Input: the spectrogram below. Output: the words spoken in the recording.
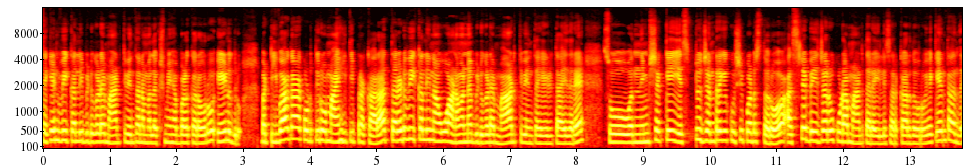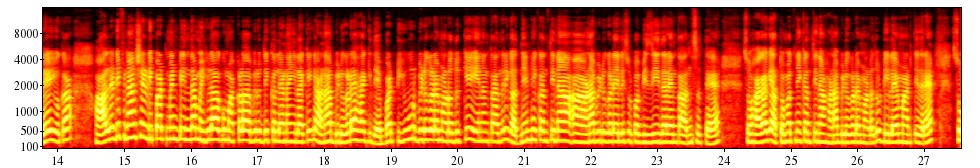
ಸೆಕೆಂಡ್ ವೀಕಲ್ಲಿ ಬಿಡುಗಡೆ ಮಾಡ್ತೀವಿ ಅಂತ ನಮ್ಮ ಲಕ್ಷ್ಮಿ ಹೆಬ್ಬಾಳ್ಕರ್ ಅವರು ಹೇಳಿದ್ರು. ಬಟ್ ಇವಾಗ ಕೊಡ್ತಿರೋ ಮಾಹಿತಿ ಪ್ರಕಾರ ತರ್ಡ್ ವೀಕಲ್ಲಿ ನಾವು ಹಣವನ್ನು ಬಿಡುಗಡೆ ಮಾಡ್ತೀವಿ ಅಂತ ಹೇಳ್ತಾ ಇದ್ದಾರೆ ಸೊ ಒಂದು ನಿಮಿಷಕ್ಕೆ ಎಷ್ಟು ಜನರಿಗೆ ಖುಷಿ ಪಡಿಸ್ತಾರೋ ಅಷ್ಟೇ ಬೇಜಾರು ಕೂಡ ಮಾಡ್ತಾರೆ ಇಲ್ಲಿ ಸರ್ಕಾರದವರು. ಯಾಕೆ ಅಂತ ಅಂದರೆ, ಇವಾಗ ಆಲ್ರೆಡಿ ಫಿನಾನ್ಷಿಯಲ್ ಡಿಪಾರ್ಟ್ಮೆಂಟಿಂದ ಮಹಿಳಾ ಹಾಗೂ ಮಕ್ಕಳ ಅಭಿವೃದ್ಧಿ ಕಲ್ಯಾಣ ಇಲಾಖೆಗೆ ಹಣ ಬಿಡುಗಡೆ ಆಗಿದೆ. ಬಟ್ ಇವ್ರು ಬಿಡುಗಡೆ ಮಾಡೋದಕ್ಕೆ ಏನಂತ ಅಂದರೆ ಈಗ ಹದಿನೆಂಟನೇ ಕಂತಿನ ಹಣ ಬಿಡುಗಡೆಯಲ್ಲಿ ಸ್ವಲ್ಪ ಬ್ಯುಸಿ ಇದ್ದಾರೆ ಅಂತ ಅನ್ಸುತ್ತೆ. ಸೊ ಹಾಗಾಗಿ ಹತ್ತೊಂಬತ್ತನೇ ಕಂತಿನ ಹಣ ಬಿಡುಗಡೆ ಮಾಡೋದು ಡಿಲೇ ಮಾಡ್ತಿದ್ದಾರೆ ಸೊ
